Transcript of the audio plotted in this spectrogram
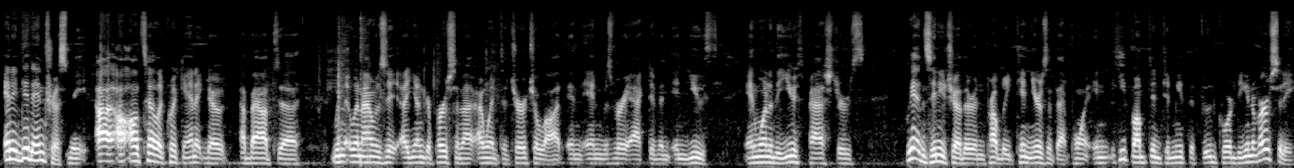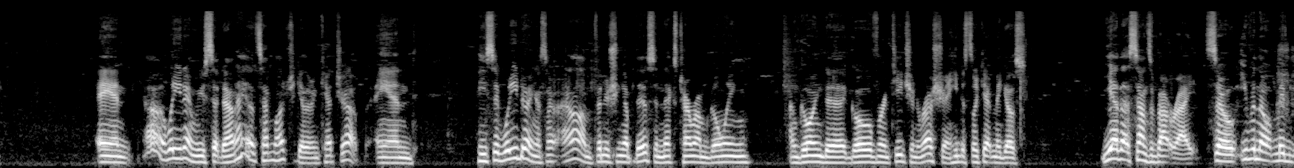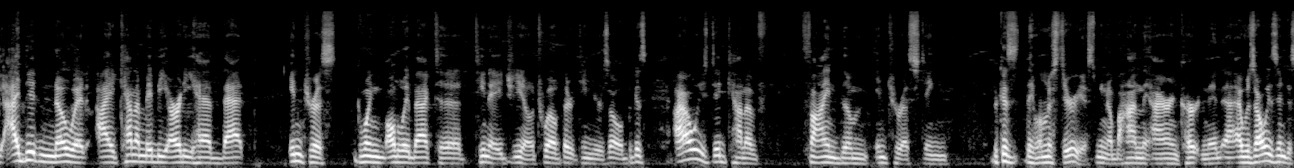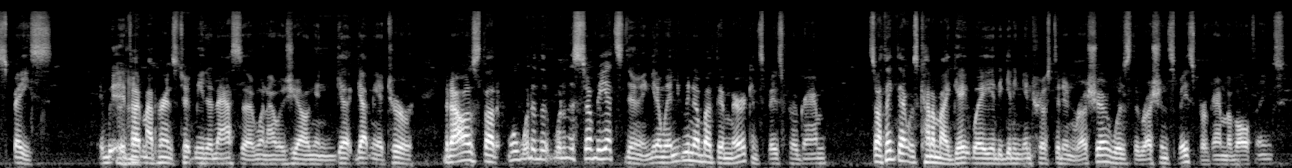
and it did interest me. I, I'll I'll tell a quick anecdote about uh, when when I was a, younger person. I, I went to church a lot and, and was very active in, in youth. And one of the youth pastors, we hadn't seen each other in probably ten years at that point, and he bumped into me at the food court of the university. And oh, what are you doing? We sit down. Hey, let's have lunch together and catch up. And he said, "What are you doing?" I said, "Oh, I'm finishing up this, and next term I'm going, I'm going to go over and teach in Russia." And he just looked at me, and goes, "Yeah, that sounds about right." So even though maybe I didn't know it, I kind of maybe already had that interest going all the way back to teenage, you know, 12, 13 years old, because I always did kind of find them interesting because they were mysterious, you know, behind the Iron Curtain. And I was always into space. In mm-hmm. fact, my parents took me to NASA when I was young and get, got me a tour. But I always thought, well, what are the what are the Soviets doing? You know, when we know about the American space program, so I think that was kind of my gateway into getting interested in Russia was the Russian space program of all things.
